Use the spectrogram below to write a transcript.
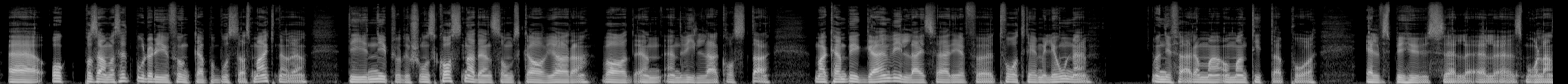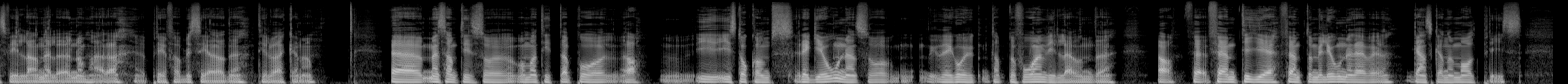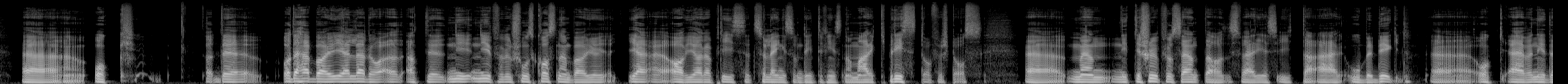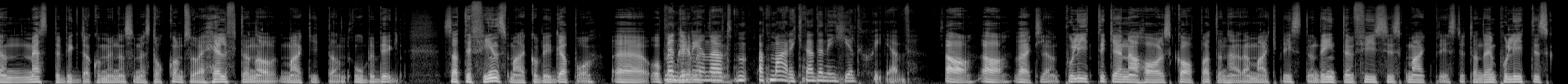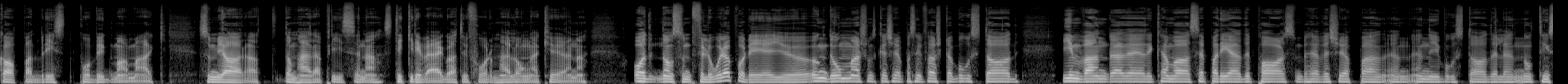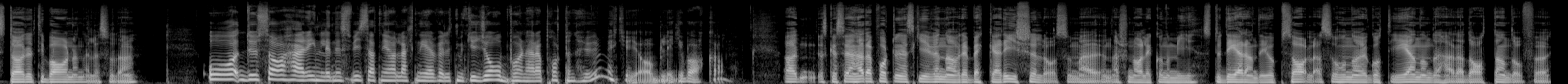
Eh, och på samma sätt borde det ju funka på bostadsmarknaden. Det är ju nyproduktionskostnaden som ska avgöra vad en, en villa kostar. Man kan bygga en villa i Sverige för 2-3 miljoner ungefär om man, om man tittar på Älvsbyhus eller, eller Smålandsvillan eller de här eh, prefabricerade tillverkarna. Eh, men samtidigt så om man tittar på ja, i, i Stockholmsregionen så det går ju knappt att få en villa under ja, 5, 10, 15 miljoner är väl ganska normalt pris. Uh, och det, och det här bör gälla då att, att ny, nyproduktionskostnaden bör ju avgöra priset så länge som det inte finns någon markbrist då förstås. Eh, men 97 procent av Sveriges yta är obebyggd eh, och även i den mest bebyggda kommunen som är Stockholm så är hälften av markytan obebyggd. Så att det finns mark att bygga på. Men du menar att, att marknaden är helt skev? Ja, ja, verkligen. Politikerna har skapat den här markbristen. Det är inte en fysisk markbrist utan det är en politiskt skapad brist på byggbar mark som gör att de här priserna sticker iväg och att vi får de här långa köerna. Och de som förlorar på det är ju ungdomar som ska köpa sin första bostad, invandrare, det kan vara separerade par som behöver köpa en, en ny bostad eller någonting större till barnen eller sådär. Och du sa här inledningsvis att ni har lagt ner väldigt mycket jobb på den här rapporten. Hur mycket jobb ligger bakom? Ja, jag ska säga, den här rapporten är skriven av Rebecca Rischel då, som är nationalekonomistuderande i Uppsala. Så hon har gått igenom den här datan då för,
